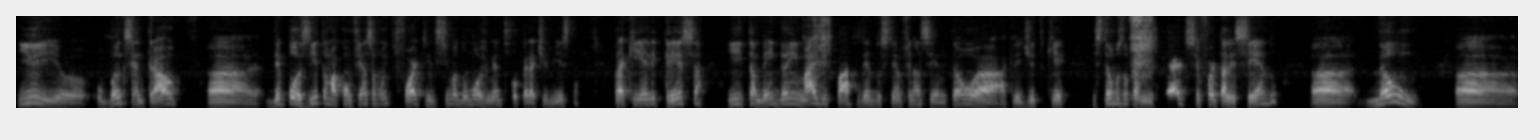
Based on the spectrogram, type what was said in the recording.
E o, o Banco Central uh, deposita uma confiança muito forte em cima do movimento cooperativista para que ele cresça e também ganhe mais espaço dentro do sistema financeiro. Então, uh, acredito que estamos no caminho certo, se fortalecendo, uh, não, uh,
